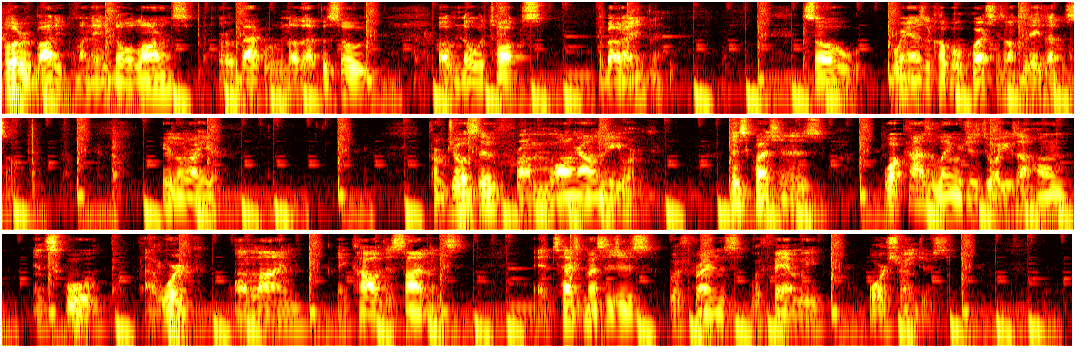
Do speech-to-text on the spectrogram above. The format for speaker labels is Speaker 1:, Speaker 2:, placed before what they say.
Speaker 1: Hello, everybody. My name is Noah Lawrence, and we're back with another episode of Noah Talks about anything. So, we're going to answer a couple of questions on today's episode. Here's one right here from Joseph from Long Island, New York. This question is What kinds of languages do I use at home, in school, at work, online, in college assignments, and text messages with friends, with family, or strangers?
